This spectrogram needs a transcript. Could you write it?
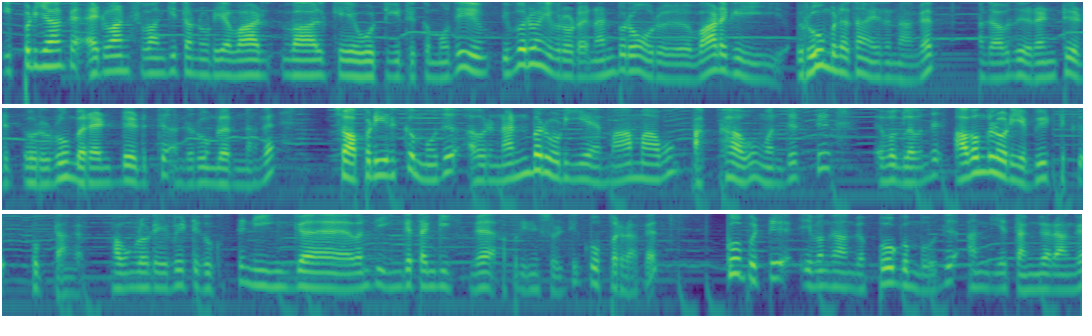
இப்படியாக அட்வான்ஸ் வாங்கி தன்னுடைய வாழ் வாழ்க்கையை ஓட்டிக்கிட்டு இருக்கும்போது இவரும் இவரோட நண்பரும் ஒரு வாடகை ரூமில் தான் இருந்தாங்க. அதாவது ரெண்ட் எடுத்து ஒரு ரூமை ரெண்ட் எடுத்து அந்த ரூமில் இருந்தாங்க. ஸோ அப்படி இருக்கும்போது அவர் நண்பருடைய மாமாவும் அக்காவும் வந்துட்டு இவங்களை வந்து அவங்களுடைய வீட்டுக்கு கூப்பிட்டாங்க. அவங்களுடைய வீட்டுக்கு கூப்பிட்டு நீங்கள் வந்து இங்கே தங்கிக்குங்க அப்படின்னு சொல்லிட்டு கூப்பிடுறாங்க. கூப்பிட்டு இவங்க அங்கே போகும்போது அங்கேயே தங்குறாங்க.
